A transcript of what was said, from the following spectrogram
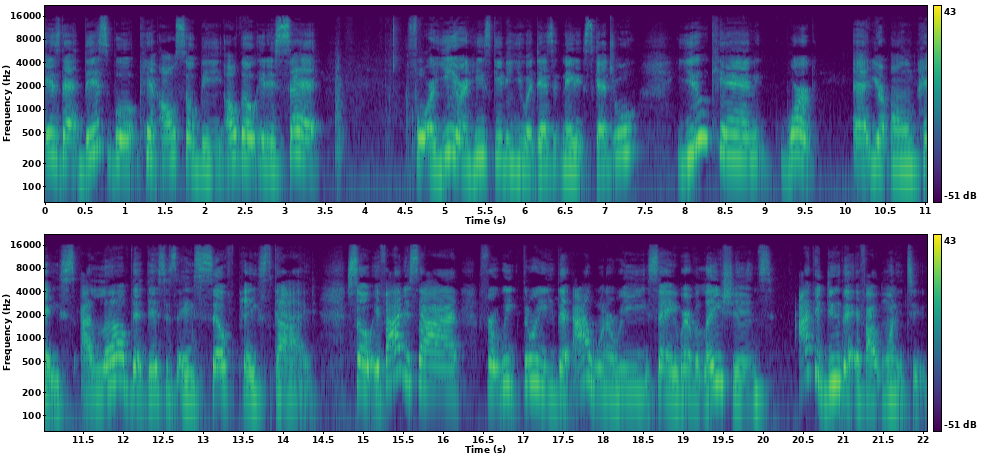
is that this book can also be, although it is set for a year and he's giving you a designated schedule, you can work at your own pace. I love that this is a self-paced guide. So if I decide for week three that I want to read, say, Revelations, I could do that if I wanted to.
